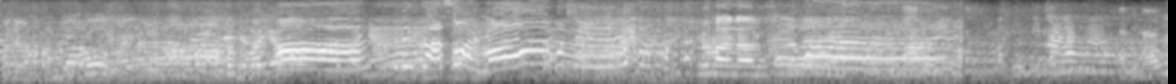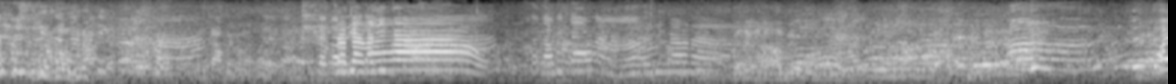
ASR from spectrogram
มาเจอกันครับโอ้ยพี่จ๋าสวยมากวันนี้บ๊ายบายนะทุกคนบ๊ายบายขอบคุณครับ เจอกันวันที่เก้าเจอกันวันที่เก้านะวันที่เก้านะไว้เจอกันครับไม่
